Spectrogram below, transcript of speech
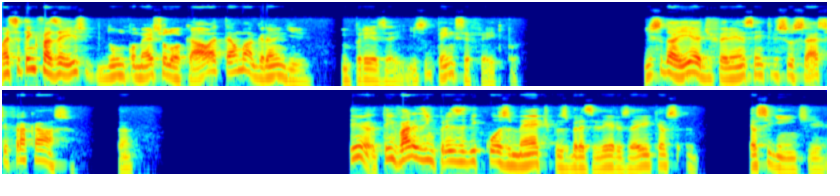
Mas você tem que fazer isso de um comércio local até uma grande empresa. Isso tem que ser feito. Pô. Isso daí é a diferença entre sucesso e fracasso. Tá? Tem, tem, várias empresas de cosméticos brasileiros aí que é o, que é o seguinte.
